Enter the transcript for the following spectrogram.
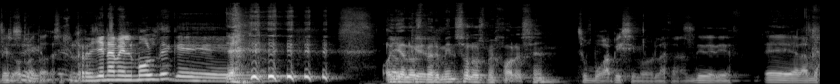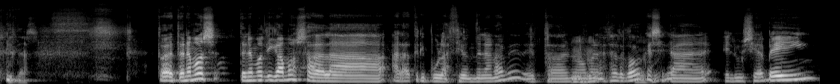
¿Ves? Sí, Otro sí. todo, sí, sí. Relléname el molde que. Oye, los vermin son los mejores, ¿eh? Son guapísimos, Laza. 10 de 10. Eh, a las mosquitas. Entonces, tenemos, tenemos digamos, a la, a la tripulación de la nave, de esta Nuevo Ujú, Amanecer 2, que sería Elusia Bane.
